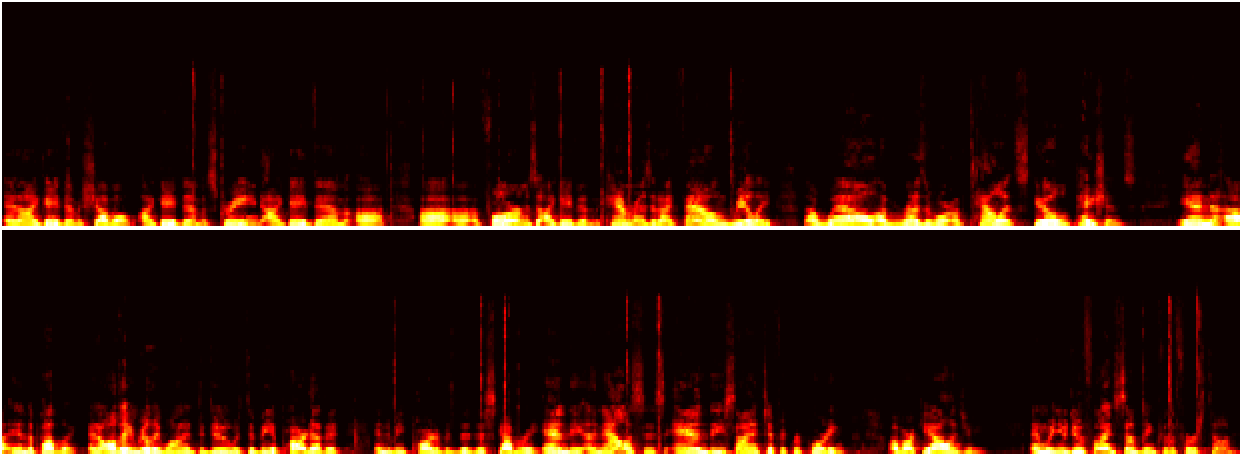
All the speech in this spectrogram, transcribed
And I gave them a shovel, I gave them a screen, I gave them uh, uh, uh, forms, I gave them the cameras, and I found really a well of reservoir of talent, skill, patience in, uh, in the public. And all they really wanted to do was to be a part of it and to be part of the discovery and the analysis and the scientific reporting of archaeology. And when you do find something for the first time,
